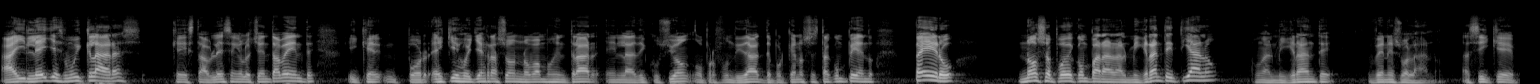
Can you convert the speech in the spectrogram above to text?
Hay leyes muy claras, que establecen el 80-20 y que por X o Y razón no vamos a entrar en la discusión o profundidad de por qué no se está cumpliendo, pero no se puede comparar al migrante haitiano con al migrante venezolano. Así que,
